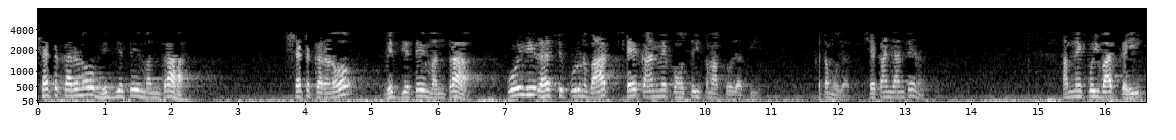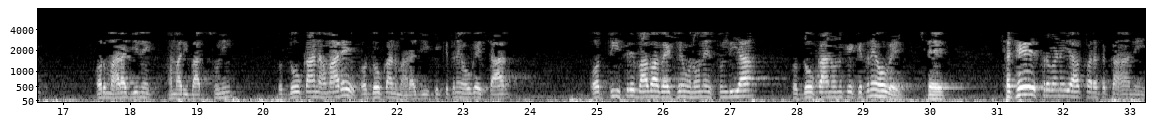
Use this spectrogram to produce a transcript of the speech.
षटकर्णो भिद्यते मंत्र। षटकर्णो भिद्यते मंत्र। कोई भी रहस्यपूर्ण बात छह कान में पहुँचते ही समाप्त हो जाती है, खत्म हो जाती है। छह कान जानते हैं ना? हमने कोई बात कही और महाराज जी ने हमारी बात सुनी तो दो कान हमारे और दो कान महाराज जी के। कितने हो गए? चार। और तीसरे बाबा बैठे, उन्होंने सुन लिया तो दो कान उनके कितने हो गए? छठे श्रवण यह परत कहानी।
